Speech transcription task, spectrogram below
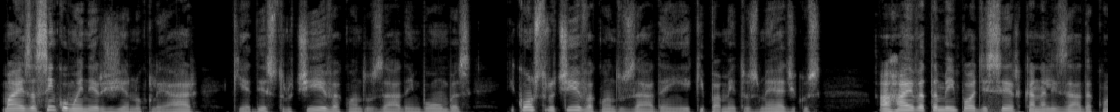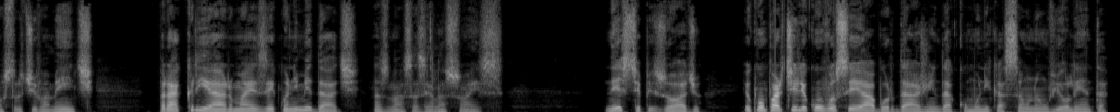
Mas, assim como a energia nuclear, que é destrutiva quando usada em bombas e construtiva quando usada em equipamentos médicos, a raiva também pode ser canalizada construtivamente para criar mais equanimidade nas nossas relações. Neste episódio, eu compartilho com você a abordagem da comunicação não violenta,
